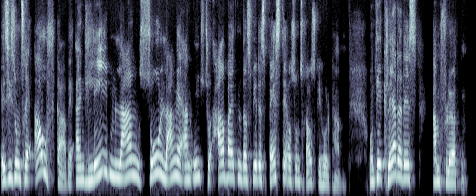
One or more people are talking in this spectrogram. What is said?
es ist unsere Aufgabe, ein Leben lang so lange an uns zu arbeiten, dass wir das Beste aus uns rausgeholt haben. Und ich erkläre das am Flirten.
